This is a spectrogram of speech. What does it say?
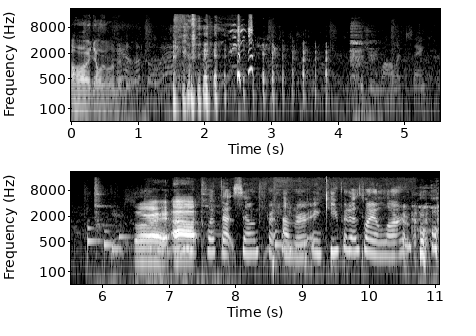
Oh, yo. All right. Uh, Clip that sound forever and keep it as my alarm.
